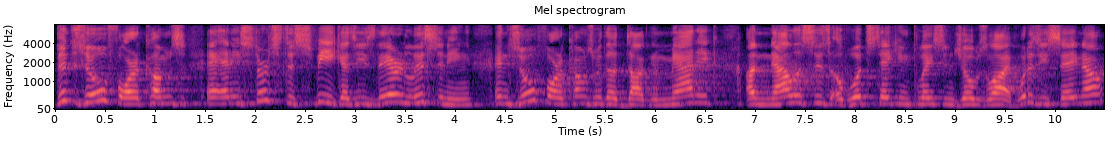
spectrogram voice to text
Then Zophar comes and he starts to speak as he's there listening. And Zophar comes with a dogmatic analysis of what's taking place in Job's life. What does he say now?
